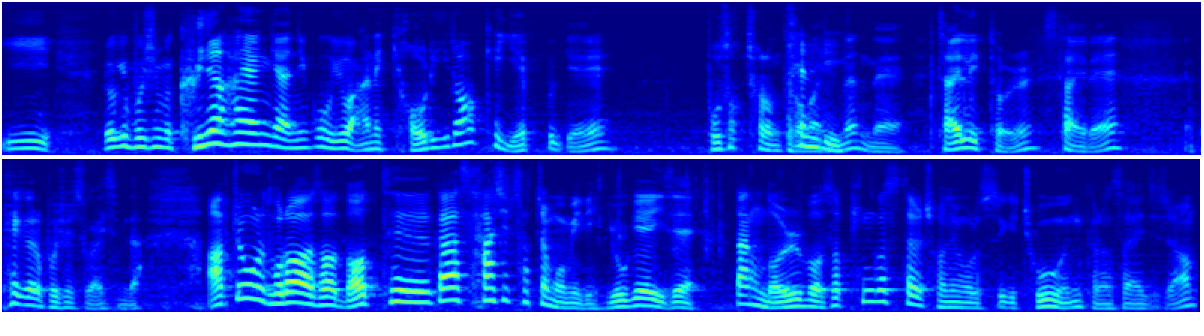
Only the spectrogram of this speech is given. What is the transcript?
이 여기 보시면 그냥 하얀 게 아니고 이 안에 결이 이렇게 예쁘게 보석처럼 들어가 캔디. 있는 네, 자일리톨 스타일의 peg을 보실 수가 있습니다. 앞쪽으로 돌아와서 너트가 44.5mm. 요게 이제 딱 넓어서 fingerstyle 전용으로 쓰기 좋은 그런 사이즈죠.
